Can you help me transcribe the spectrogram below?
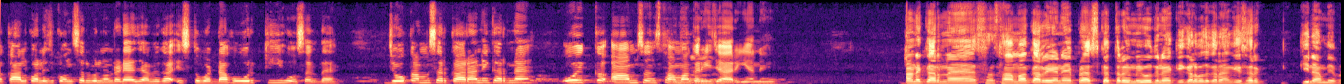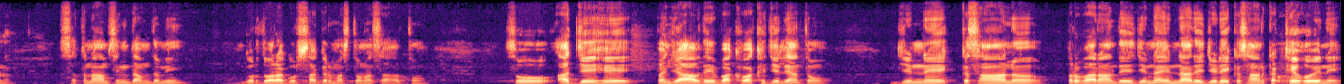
ਅਕਾਲ ਕਾਲਜ ਕੌਂਸਲ ਵੱਲੋਂ ਲੜਿਆ ਜਾਵੇਗਾ। ਇਸ ਤੋਂ ਵੱਡਾ ਹੋਰ ਕੀ ਹੋ ਸਕਦਾ ਹੈ? ਜੋ ਕੰਮ ਸਰਕਾਰਾਂ ਨੇ ਕਰਨਾ ਹੈ ਉਹ ਇੱਕ ਆਮ ਸੰਸਥਾਵਾਂ ਕਰੀ ਜਾ ਰਹੀਆਂ ਨੇ। ਨੇ ਕਰਨਾ ਹੈ ਸੰਸਥਾਵਾਂ ਕਰ ਰਹੀਆਂ ਨੇ ਪ੍ਰੈਸ ਸਕੱਤਰ ਵੀ ਮੌਜੂਦ ਨੇ। ਕੀ ਗੱਲਬਾਤ ਕਰਾਂਗੇ? ਸਰ ਕੀ ਨਾਮ ਹੈ ਆਪਣਾ? ਸਤਨਾਮ ਸਿੰਘ ਦਮਦਮੀ ਗੁਰਦੁਆਰਾ ਗੁਰਸਾਗਰ ਮਸਤੋਨਾ ਸਾਹਿਬ ਤੋਂ। ਸੋ ਅੱਜ ਇਹ ਪੰਜਾਬ ਦੇ ਵੱਖ-ਵੱਖ ਜ਼ਿਲ੍ਹਿਆਂ ਤੋਂ ਜਿੰਨੇ ਕਿਸਾਨ ਪਰਿਵਾਰਾਂ ਦੇ ਜਿਨ੍ਹਾਂ ਇਹਨਾਂ ਦੇ ਜਿਹੜੇ ਕਿਸਾਨ ਇਕੱਠੇ ਹੋਏ ਨੇ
